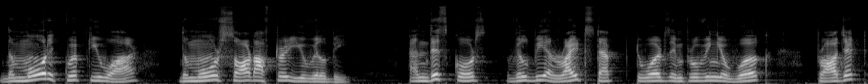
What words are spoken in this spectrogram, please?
the more equipped you are, the more sought after you will be. And this course will be a right step towards improving your work, project,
